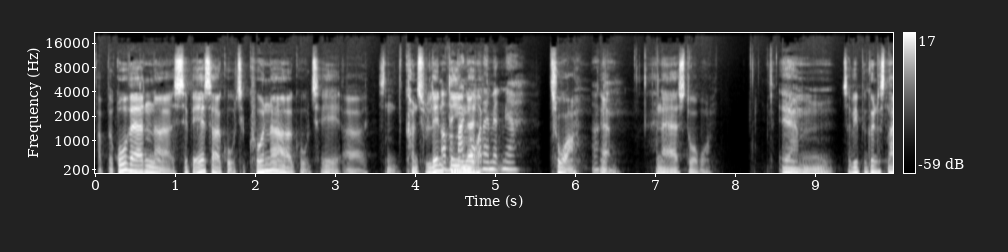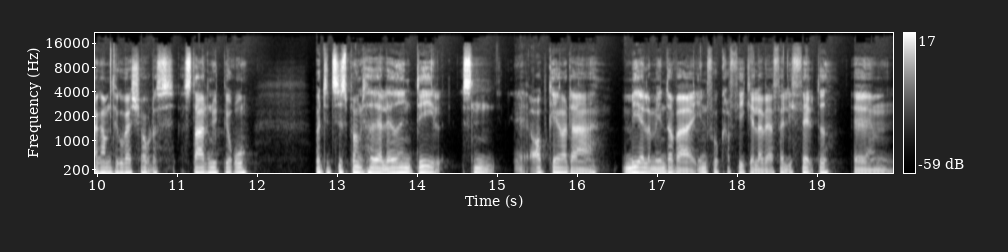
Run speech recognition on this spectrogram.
fra byråverdenen og CBS og er god til kunder og god til at sådan konsulent. Og hvor mange år er der imellem jer? To år, okay. ja. Han er storbror. Um, så vi begyndte at snakke om, at det kunne være sjovt at starte et nyt bureau. På det tidspunkt havde jeg lavet en del sådan, øh, opgaver, der mere eller mindre var infografik, eller i hvert fald i feltet. Um,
